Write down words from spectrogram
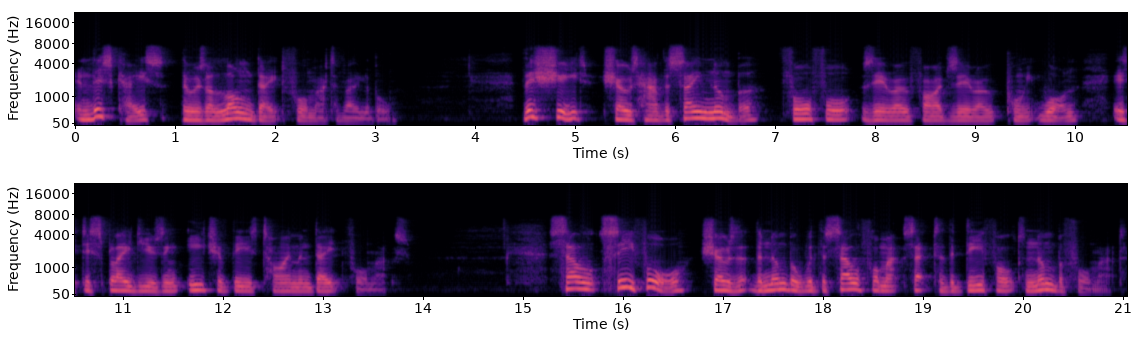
In this case, there is a long date format available. This sheet shows how the same number 44050.1 is displayed using each of these time and date formats. Cell C4 shows that the number with the cell format set to the default number format.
